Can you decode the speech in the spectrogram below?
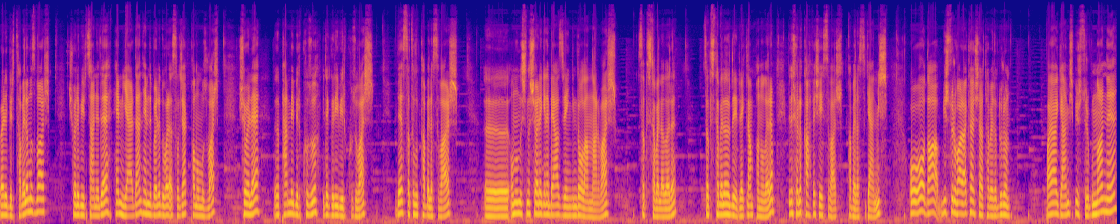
Böyle bir tabelamız var. Şöyle bir tane de hem yerden hem de böyle duvara asılacak panomuz var. Şöyle e, pembe bir kuzu bir de gri bir kuzu var. De satılık tabelası var. Ee, onun dışında şöyle gene beyaz renginde olanlar var. Satış tabelaları. Satış tabelaları değil reklam panoları. Bir de şöyle kahve şeysi var. Tabelası gelmiş. Oo daha bir sürü var arkadaşlar tabela durun. Bayağı gelmiş bir sürü. Bunlar ne?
